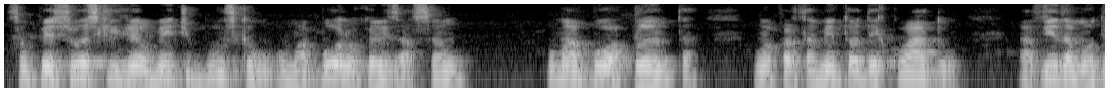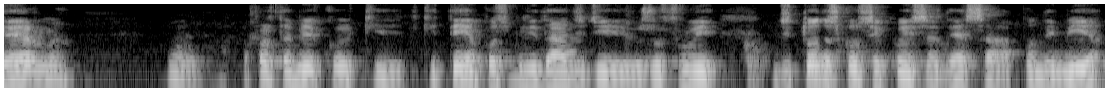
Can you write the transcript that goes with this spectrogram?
são pessoas que realmente buscam uma boa localização, uma boa planta, um apartamento adequado à vida moderna, um apartamento que, que tem a possibilidade de usufruir de todas as consequências dessa pandemia,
